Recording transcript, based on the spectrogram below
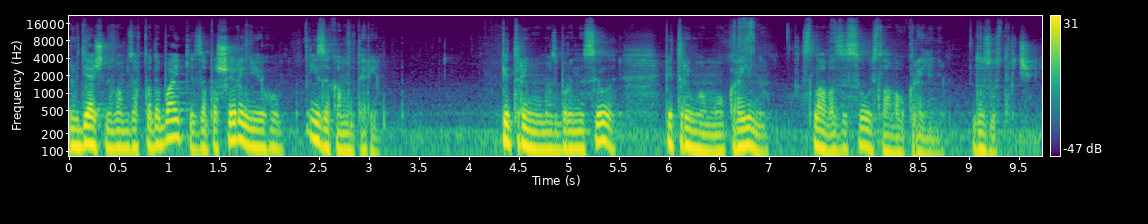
вдячний вам за вподобайки, за поширення його і за коментарі. Підтримуємо Збройні Сили, підтримуємо Україну. Слава ЗСУ і слава Україні! До зустрічі!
